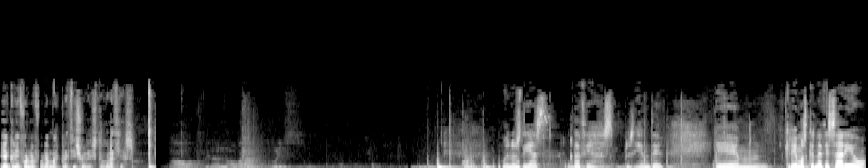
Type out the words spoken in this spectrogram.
que el informe fuera más preciso en esto. Gracias. Buenos días. Gracias, presidente. Eh, creemos que es necesario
